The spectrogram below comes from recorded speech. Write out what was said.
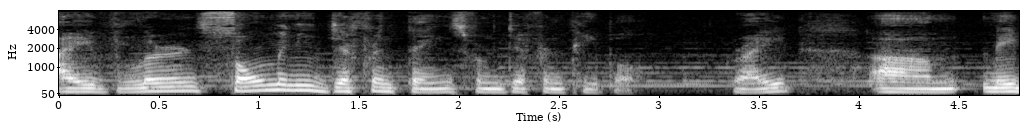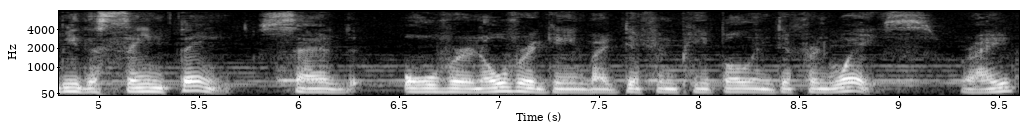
I've learned so many different things from different people, right? Um, maybe the same thing said over and over again by different people in different ways, right?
